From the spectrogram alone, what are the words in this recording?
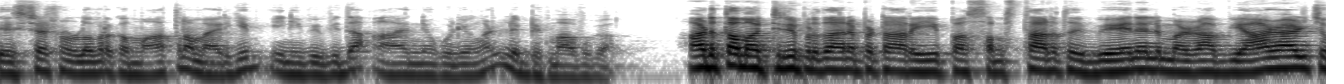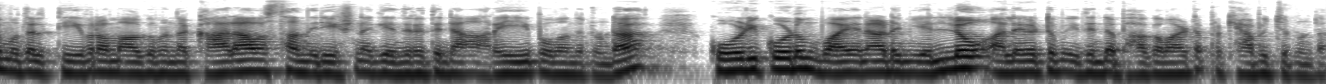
രജിസ്ട്രേഷൻ ഉള്ളവർക്ക് മാത്രമായിരിക്കും ഇനി വിവിധ ആനുകൂല്യങ്ങൾ ലഭ്യമാവുക. അടുത്ത മറ്റൊരു പ്രധാനപ്പെട്ട അറിയിപ്പ്. സംസ്ഥാനത്ത് വേനൽ മഴ വ്യാഴാഴ്ച മുതൽ തീവ്രമാകുമെന്ന കാലാവസ്ഥാ നിരീക്ഷണ കേന്ദ്രത്തിന്റെ അറിയിപ്പ് വന്നിട്ടുണ്ട്. കോഴിക്കോടും വയനാടും യെല്ലോ അലേർട്ടും ഇതിന്റെ ഭാഗമായിട്ട് പ്രഖ്യാപിച്ചിട്ടുണ്ട്.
